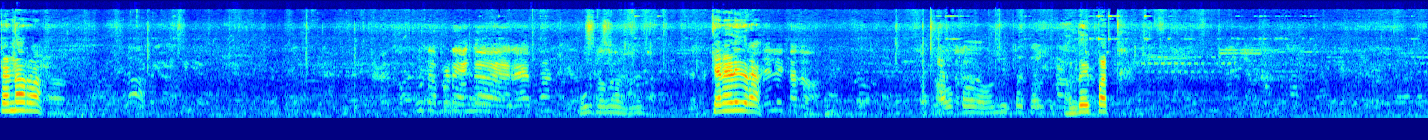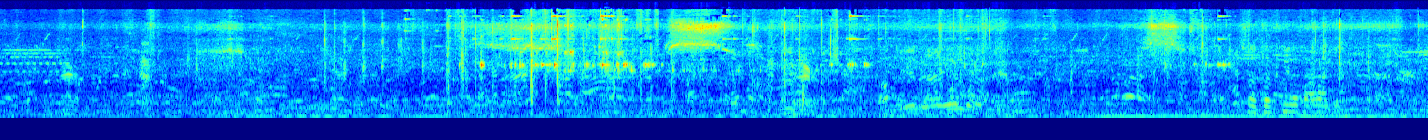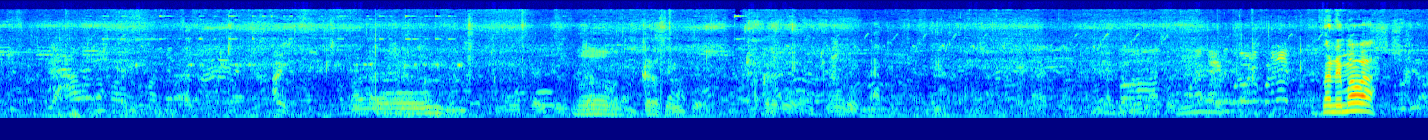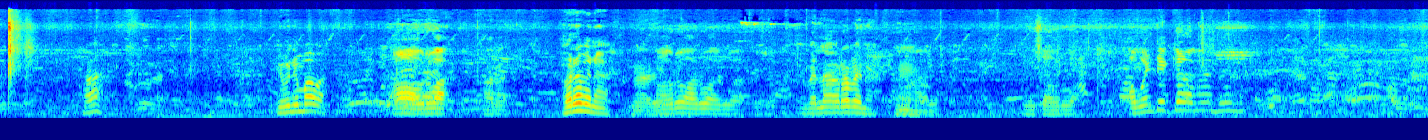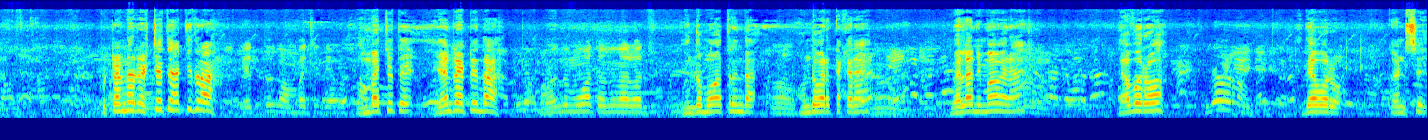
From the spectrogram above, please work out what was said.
ಪುಟ್ಟಣ್ಣವರು ಕೆನ ಹೇಳಿದ್ರ ಒಂದು ಇಪ್ಪತ್ತು. ಇವ ನಿಮ್ಮವ ಹಾಂ? ಇವು ನಿಮ್ಮವ ಹಾಂ ಅವರು ಅವರವೇನ ಅವರು ಅವರು ಅವರು ಇವೆಲ್ಲ ಅವರವೇನ ಅವರು ಆ ಒಂಟಿ ಕೇಳ ಪುಟ್ಟಣ್ಣವ್ರು ಎಷ್ಟು ಜೊತೆ ಹಾಕಿದ್ರ ಒಂಬತ್ತು ಜೊತೆ. ಏನು ರೇಟಿಂದ? ಒಂದು ಮೂವತ್ತೊಂದು ನಲ್ವತ್ತು. ಒಂದು ಮೂವತ್ತರಿಂದ ಒಂದುವರೆ ತಕ್ಕನ ಇವೆಲ್ಲ ನಿಮ್ಮವೇನ? ಯಾವರು? ದೇವರು ಗಂಡಸಿ.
